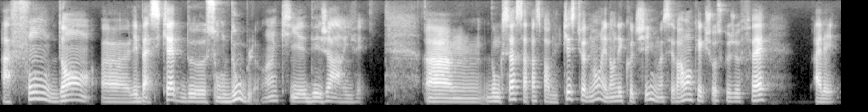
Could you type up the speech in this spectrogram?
à fond dans les baskets de son double hein, qui est déjà arrivé. Euh, donc ça, ça passe par du questionnement. Et dans les coachings, moi, c'est vraiment quelque chose que je fais, allez,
